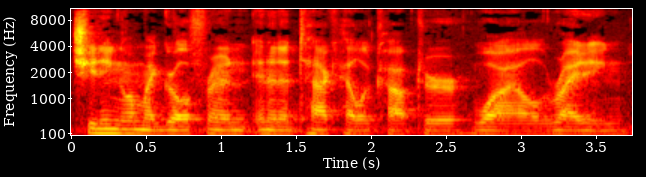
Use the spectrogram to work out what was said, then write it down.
cheating on my girlfriend in an attack helicopter while riding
